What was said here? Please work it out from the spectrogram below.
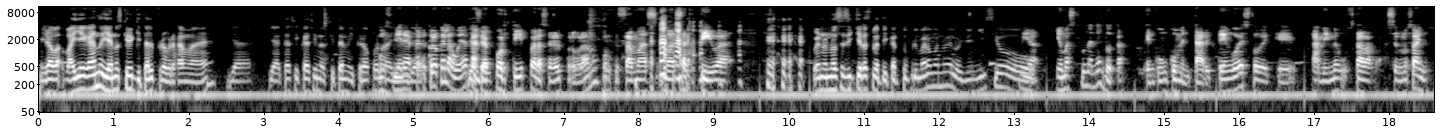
Mira, va, va llegando y ya nos quiere quitar el programa, ¿eh? Ya, ya casi casi nos quita el micrófono. Pues mira, ya. creo que la voy a cambiar por ti para hacer el programa porque está más, más activa. Bueno, no sé si quieres platicar tú primero, Manuel, o yo inicio. o- Mira, yo más que una anécdota, tengo un comentario. Tengo esto de que a mí me gustaba hace unos años,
